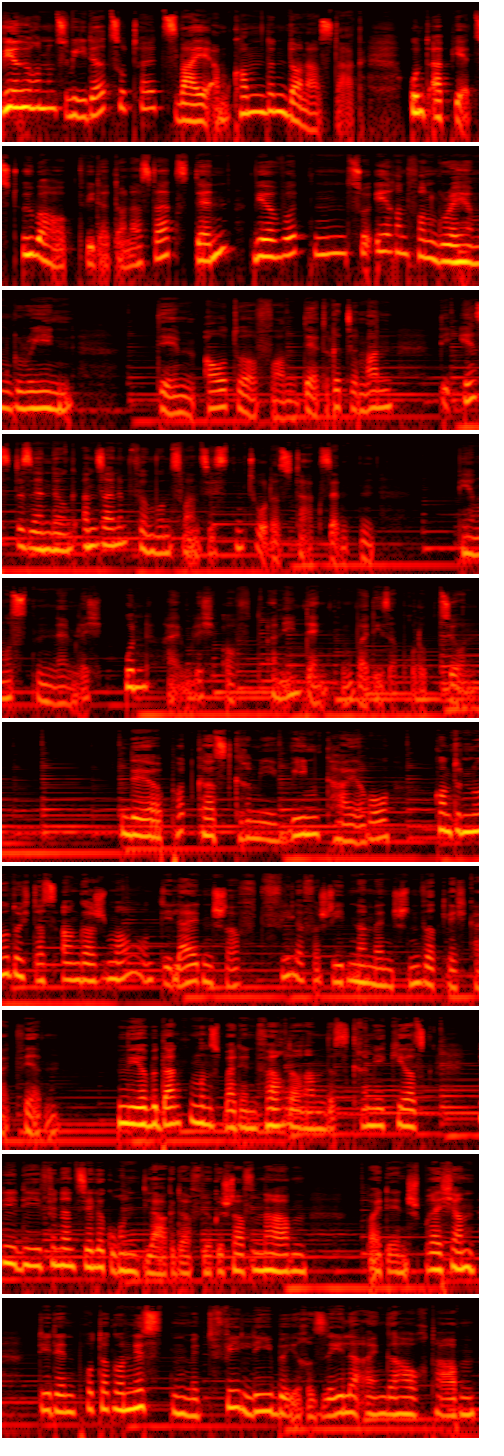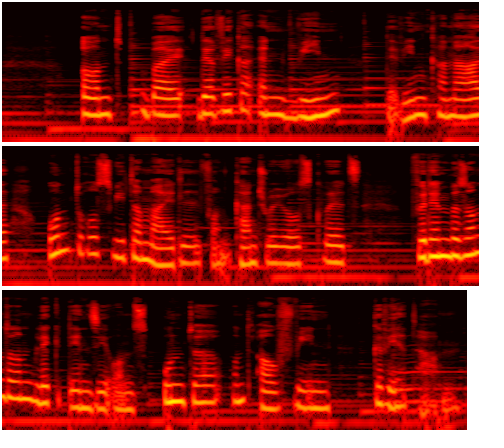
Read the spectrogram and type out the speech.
Wir hören uns wieder zu Teil 2 am kommenden Donnerstag und ab jetzt überhaupt wieder donnerstags, denn wir wurden zu Ehren von Graham Greene, dem Autor von Der dritte Mann, die erste Sendung an seinem 25. Todestag senden. Wir mussten nämlich unheimlich oft an ihn denken bei dieser Produktion. Der Podcast-Krimi Wien Kairo konnte nur durch das Engagement und die Leidenschaft vieler verschiedener Menschen Wirklichkeit werden. Wir bedanken uns bei den Förderern des Krimi-Kiosk, die die finanzielle Grundlage dafür geschaffen haben, bei den Sprechern, die den Protagonisten mit viel Liebe ihre Seele eingehaucht haben, und bei der WKN Wien, der Wien-Kanal und Roswitha Meidel von Country Rose Quilts, für den besonderen Blick, den Sie uns unter und auf Wien gewährt haben.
